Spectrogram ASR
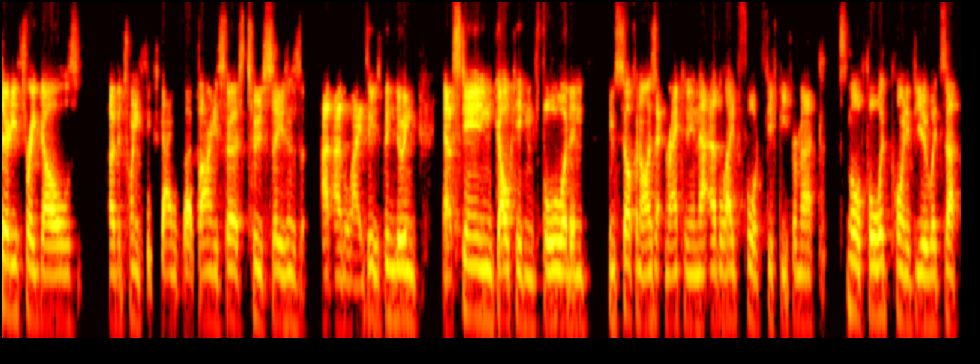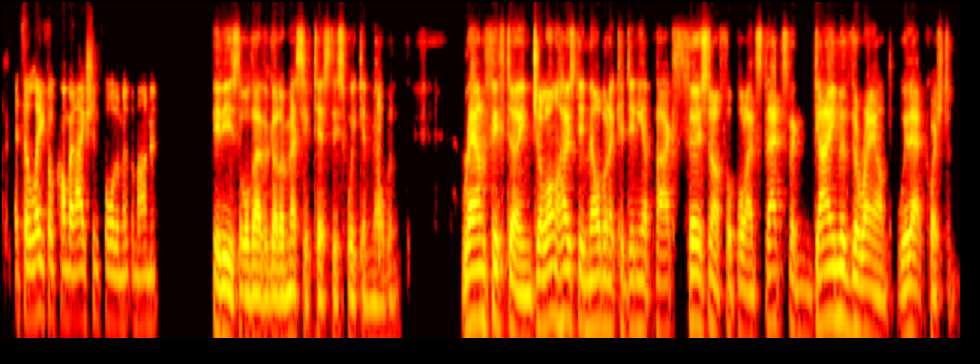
33 goals over 26 games so far in his first two seasons at Adelaide. So he's been doing outstanding goal kicking forward and himself and Isaac Rankine in that Adelaide forward 50 from a small forward point of view. It's a it's a lethal combination for them at the moment. It is, although they've got a massive test this week in Melbourne. Round 15, Geelong hosting Melbourne at Kardinia Park, Thursday night football. And that's the game of the round, without question.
